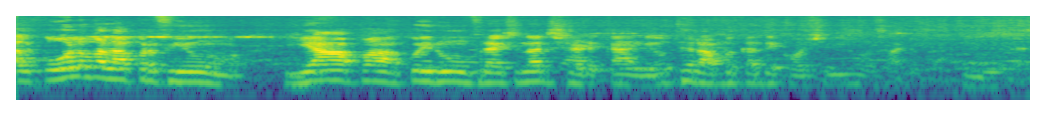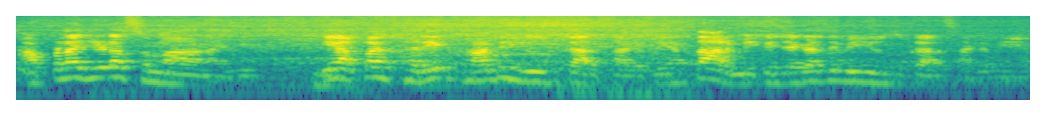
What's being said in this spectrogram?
ਅਲਕੋਹਲ ਵਾਲਾ ਪਰਫਿਊਮ ਜਾਂ ਆਪਾਂ ਕੋਈ ਰੂਮ ਫਰੈਸ਼ਨਰ ਛਿੜਕਾਂਗੇ ਉੱਥੇ ਰੱਬ ਕਦੇ ਖੁਸ਼ ਨਹੀਂ ਹੋ ਸਕਦਾ। ਆਪਣਾ ਜਿਹੜਾ ਸਮਾਨ ਹੈ ਜੀ ਇਹ ਆਪਾਂ ਹਰੇਕ ਥਾਂ ਤੇ ਯੂਜ਼ ਕਰ ਸਕਦੇ ਹਾਂ ਧਾਰਮਿਕ ਜਗ੍ਹਾ ਤੇ ਵੀ ਯੂਜ਼ ਕਰ ਸਕਦੇ ਹਾਂ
